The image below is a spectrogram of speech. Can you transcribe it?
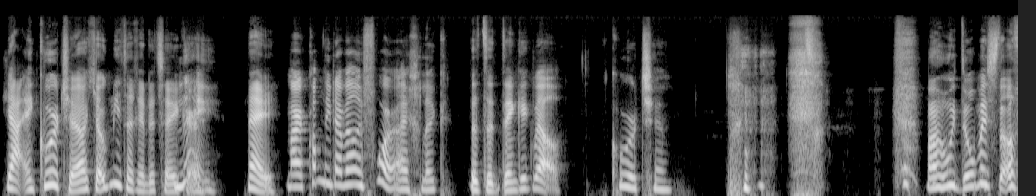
Ja, en Koertje had je ook niet herinnerd, zeker? Nee. Nee, Maar kwam die daar wel in voor eigenlijk? dat, dat denk ik wel. Koertje. Maar hoe dom is dat?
